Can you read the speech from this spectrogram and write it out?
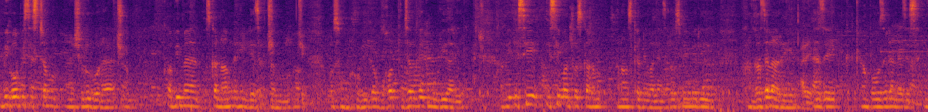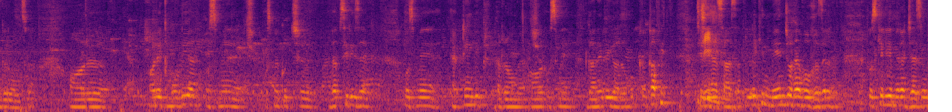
अभी वो भी सिस्टम शुरू हो रहा है। अब- अभी मैं उसका नाम नहीं ले सकता हूँ। उस मूवी का बहुत जल्द एक मूवी आ रही है। अभी इसी इसी मंथ उसका हम अनाउंस करने वाले हैं। सर उसमें मेरी गज़ल आ रही है as a composer and as a singer also और और एक मूवी है उसमें उसमें कुछ वेब सीरीज़ है। उसमें एक्टिंग भी कर रहा हूँ मैं और उसमें गाने भी गा रहा हूँ। का- काफ़ी चीज़ें हैं साथ साथ लेकिन मेन जो है वो गज़ल है। तो उसके लिए मेरा जैजिम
